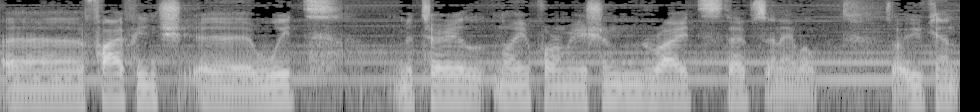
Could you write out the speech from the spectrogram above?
uh, 5 inch uh, width material no information right steps enable so you can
